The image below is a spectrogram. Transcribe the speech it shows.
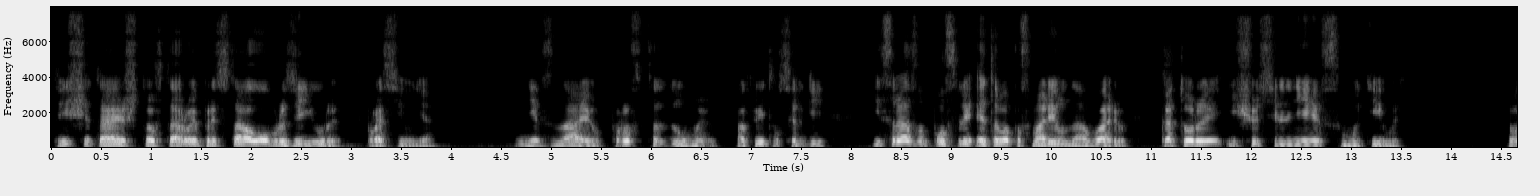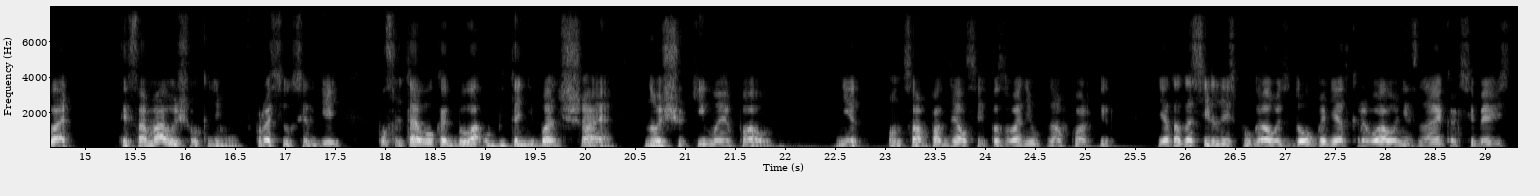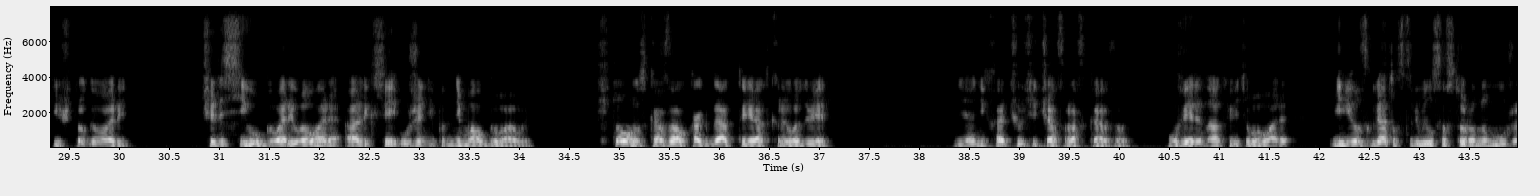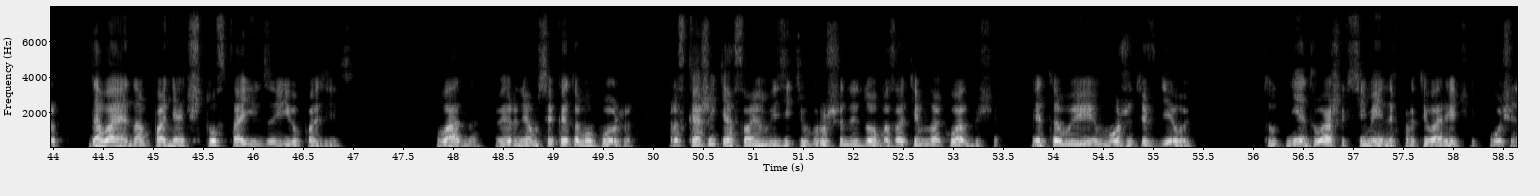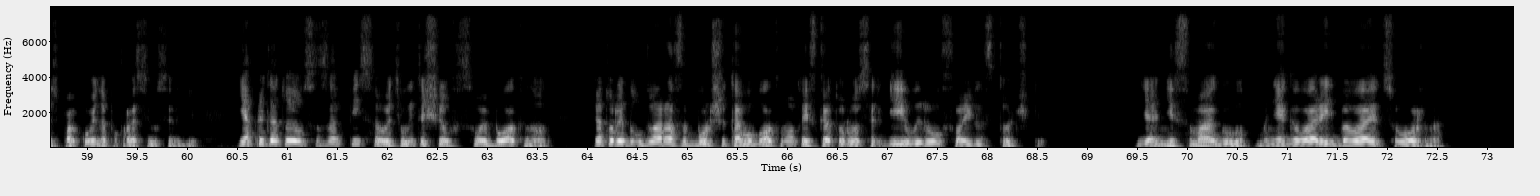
Ты считаешь, что второй предстал в образе Юры? Спросил я. Не знаю, просто думаю, ответил Сергей и сразу после этого посмотрел на Варю, которая еще сильнее смутилась. Варь, ты сама вышел к нему? Спросил Сергей, после того, как была убита небольшая, но ощутимая пауза. Нет, он сам поднялся и позвонил к нам в квартиру. Я тогда сильно испугалась, долго не открывала, не зная, как себя вести, что говорить. Через силу говорила Варя, а Алексей уже не поднимал головы. Что он сказал, когда ты открыла дверь? Я не хочу сейчас рассказывать, уверенно ответила Варя. Ее взгляд устремился в сторону мужа, давая нам понять, что стоит за ее позицией. Ладно, вернемся к этому позже. Расскажите о своем визите в брошенный дом, а затем на кладбище. Это вы можете сделать? Тут нет ваших семейных противоречий, очень спокойно попросил Сергей. Я приготовился записывать, вытащив свой блокнот, который был в два раза больше того блокнота, из которого Сергей вырвал свои листочки. Я не смогу, мне говорить бывает сложно,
